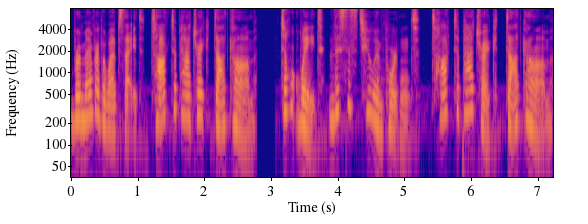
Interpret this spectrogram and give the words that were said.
Remember the website, talktopatrick.com. Don't wait. This is too important. TalkToPatrick.com.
